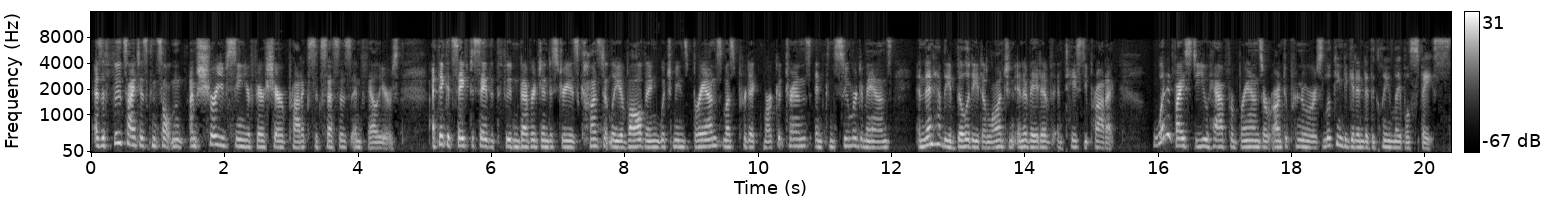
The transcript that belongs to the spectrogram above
As a food scientist consultant, I'm sure you've seen your fair share of product successes and failures. I think it's safe to say that the food and beverage industry is constantly evolving, which means brands must predict market trends and consumer demands and then have the ability to launch an innovative and tasty product. What advice do you have for brands or entrepreneurs looking to get into the clean label space?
